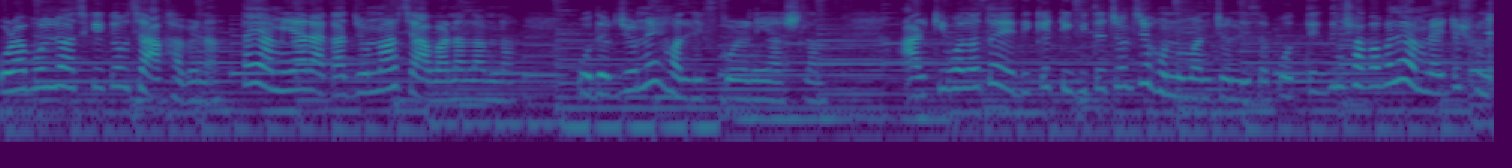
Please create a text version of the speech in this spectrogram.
ওরা বলল, আজকে কেউ চা খাবে না। তাই আমি আর একার জন্য আর চা বানালাম না। ওদের জন্যই হরলিক্স করে নিয়ে আসলাম। আর কি বলতো, এদিকে টিভিতে চলছে হনুমান চল্লিশা। প্রত্যেকদিন সকালবেলা আমরা এটা শুনে।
